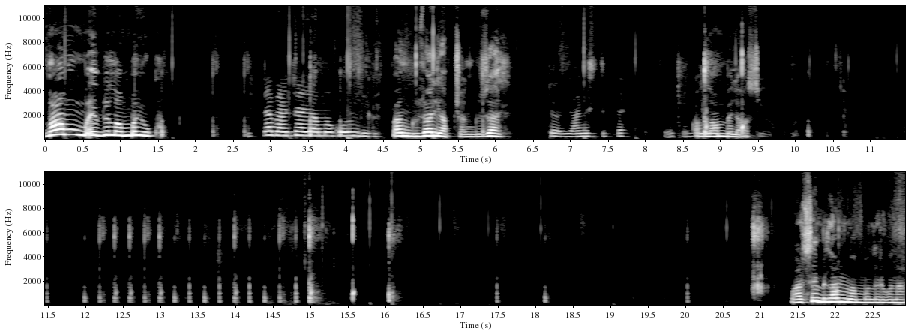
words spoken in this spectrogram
Lan evde lamba yok. İşte ben şey yapmak oyun dedim. Ben güzel yapacağım güzel. Tövbe yanlışlıkla şey koydum. Allah'ın belası. Versene bir lam lambaları bana.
